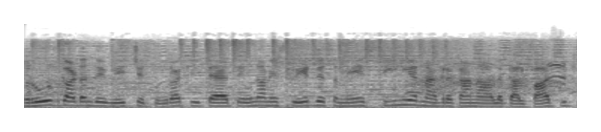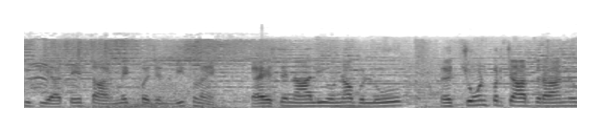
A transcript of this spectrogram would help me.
ਰੋਜ਼ ਗਾਰਡਨ ਦੇ ਵਿੱਚ ਦੌਰਾ ਕੀਤਾ ਹੈ ਤੇ ਉਹਨਾਂ ਨੇ ਸਵੇਰ ਦੇ ਸਮੇਂ ਸੀਨੀਅਰ ਨਾਗਰਿਕਾਂ ਨਾਲ ਗੱਲਬਾਤ ਵੀ ਕੀਤੀ ਹੈ ਤੇ ਧਾਰਮਿਕ ਭਜਨ ਵੀ ਸੁਣਾਏ। ਤਾਂ ਇਸ ਦੇ ਨਾਲ ਹੀ ਉਹਨਾਂ ਵੱਲੋਂ ਚੋਣ ਪ੍ਰਚਾਰ ਦੌਰਾਨ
